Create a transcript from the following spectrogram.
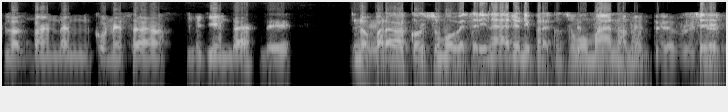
las mandan con esa leyenda de No de- para de- consumo veterinario ni para consumo humano, ¿no? Research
